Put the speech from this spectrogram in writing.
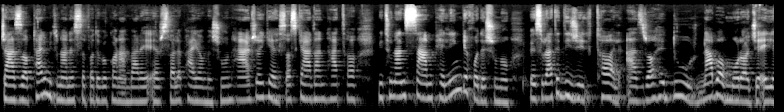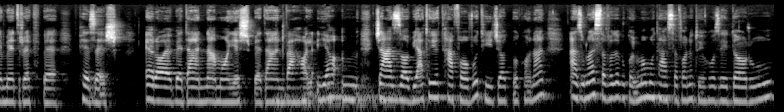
جذابتری می‌تونن استفاده بکنن برای ارسال پیامشون. هر جایی که احساس کردن حتی می‌تونن sampling خودشونو به صورت دیجیتال از راه دور نه با مراجعه med rep به پزشک ارائه بدن نمایش بدن و حالا یه جذابیت و یه تفاوتی ایجاد بکنن از اونها استفاده بکنیم. ما متاسفانه توی حوزه دارو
